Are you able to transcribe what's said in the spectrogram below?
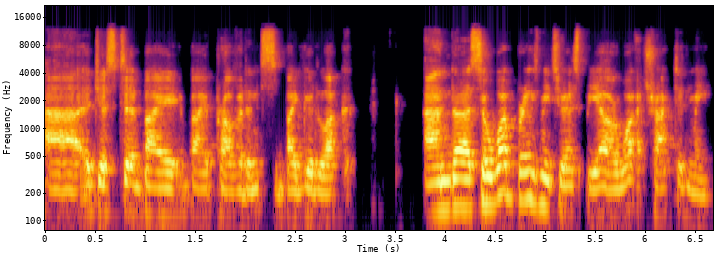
uh, just uh, by by providence, by good luck. And uh, so, what brings me to SBL, or what attracted me,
